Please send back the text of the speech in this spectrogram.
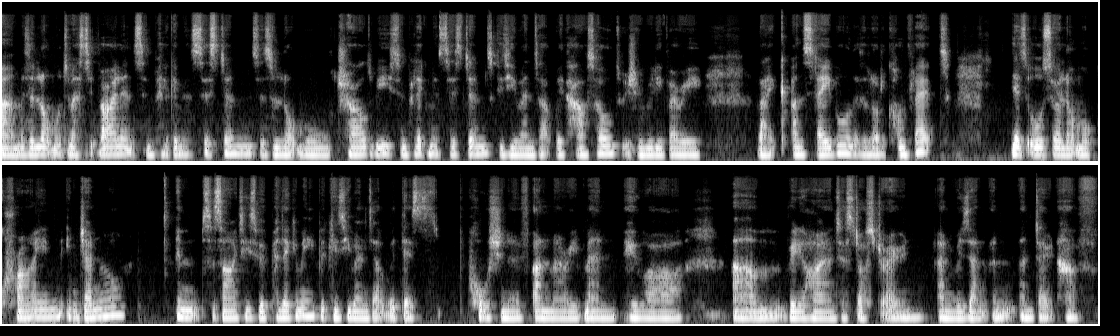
um, there's a lot more domestic violence in polygamous systems. There's a lot more child abuse in polygamous systems because you end up with households which are really very like unstable. There's a lot of conflict. There's also a lot more crime in general in societies with polygamy because you end up with this portion of unmarried men who are um, really high on testosterone and resentment and don't have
